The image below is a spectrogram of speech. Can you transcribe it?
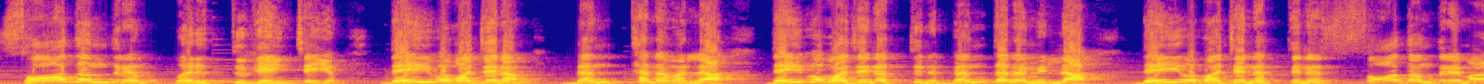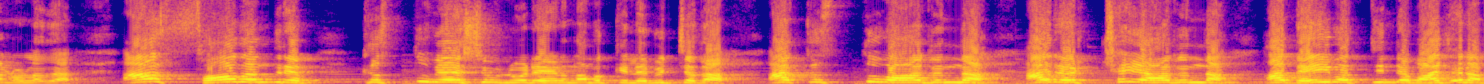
സ്വാതന്ത്ര്യം വരുത്തുകയും ചെയ്യും. ദൈവവചനം ബന്ധനമല്ല. ദൈവവചനത്തിന് ബന്ധനമില്ല. ദൈവവചനത്തിന് സ്വാതന്ത്ര്യമാണുള്ളത്. ആ സ്വാതന്ത്ര്യം ക്രിസ്തുവേശുവിലൂടെയാണ് നമുക്ക് ലഭിച്ചത്. ആ ക്രിസ്തുവാകുന്ന ആ രക്ഷയാകുന്ന ആ ദൈവത്തിന്റെ വചനം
